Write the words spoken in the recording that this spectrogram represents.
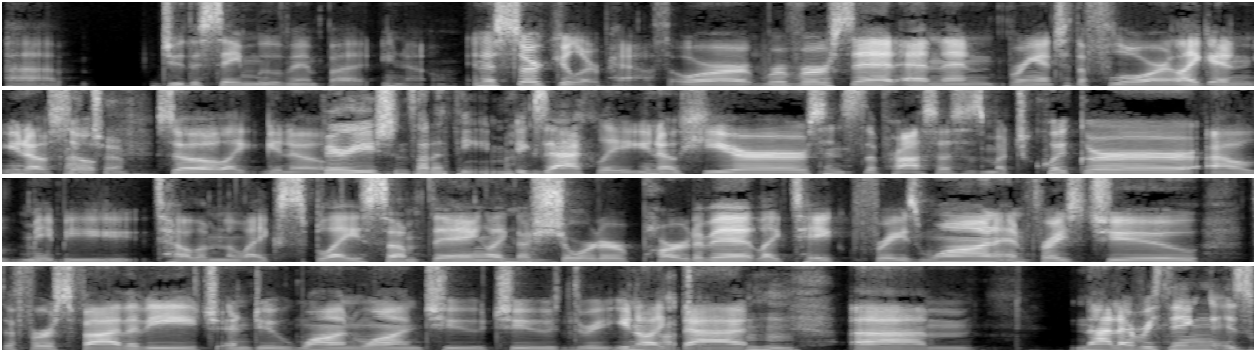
Uh, do the same movement but you know in a circular path or reverse it and then bring it to the floor like and you know so Gotcha. so like you know Variations on a theme. Exactly. You know, here, since the process is much quicker, I'll maybe tell them to like splice something, like a shorter part of it, like take phrase one and phrase two, the first five of each, and do one, one, two, two, three, you know, like that. Mhm. Um, not everything is,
